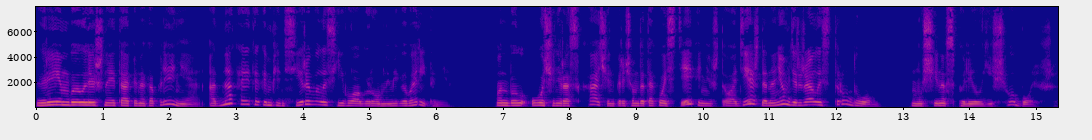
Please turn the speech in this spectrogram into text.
Грим был лишь на этапе накопления, однако это компенсировалось его огромными габаритами. Он был очень раскачан, причем до такой степени, что одежда на нем держалась с трудом. Мужчина вспылил еще больше.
